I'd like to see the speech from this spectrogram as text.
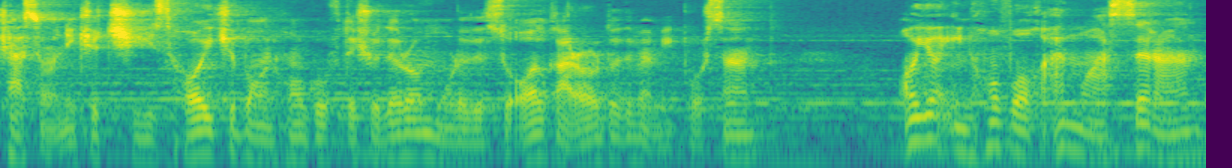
کسانی که چیزهایی که با آنها گفته شده را مورد سوال قرار داده و می‌پرسند آیا اینها واقعا موثرند؟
